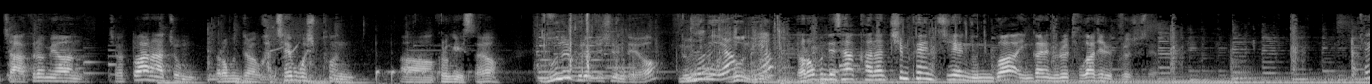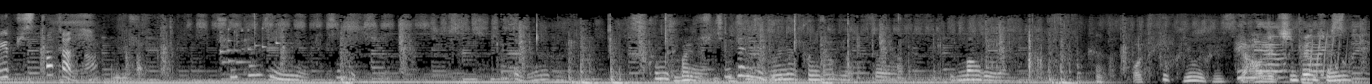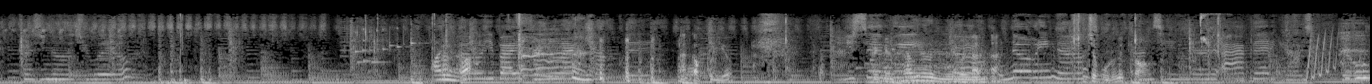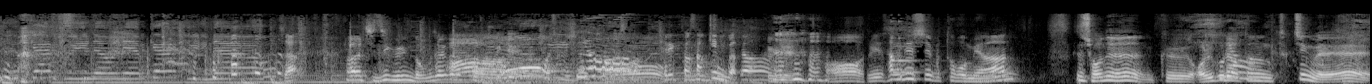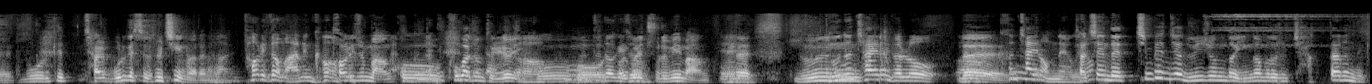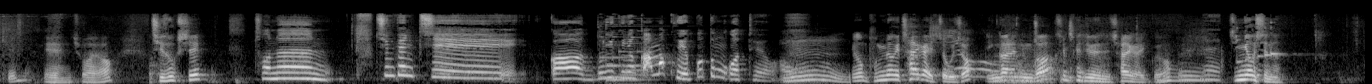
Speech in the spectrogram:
자, 그러면 제가 또 하나 좀 여러분들하고 같이 해보고 싶은 어, 그런 게 있어요. 눈을 그려주시는데요. 눈 이요? 눈. 여러분들이 생각하는 침팬지의 눈과 인간의 눈을 두 가지를 그려주세요. 되게 비슷하지 않나? 그러니까요. 침팬지 눈을 본 적이 없어요. 그려. 어떻게 그림을 그릴 수 야, 근데 침팬지는 쌍꺼풀이요? 있는 사람을 보면 진짜 모르겠다. 자, 아, 지지 그림 너무 잘 그렸다. 되게. 캐릭터 상품 같다. 어, 우리 상진 씨부터 보면 그래서 저는 그 얼굴의 어떤 특징 외에 뭐 이렇게 잘 모르겠어요, 솔직히 말하면. 아, 털이 더 많은 거. 털이 좀 많고, 코가 좀 들려 있고, 어, 뭐 눈두덩이 얼굴에 좀. 주름이 많고. 네. 근데 눈 눈은 차이는 별로 어, 네. 큰 차이는 없네요. 그죠? 자체인데 침팬지가 눈이 좀 더 인간보다 좀 작다는 느낌? 예, 좋아요. 지숙 씨? 저는 침팬 지가 눈이 그냥 까맣고 예뻤던 것 같아요. 음, 이건 분명히 차이가 있죠, 그죠? 인간의 눈과 침팬지 눈의 차이가 있고요. 네. 진경 씨는?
